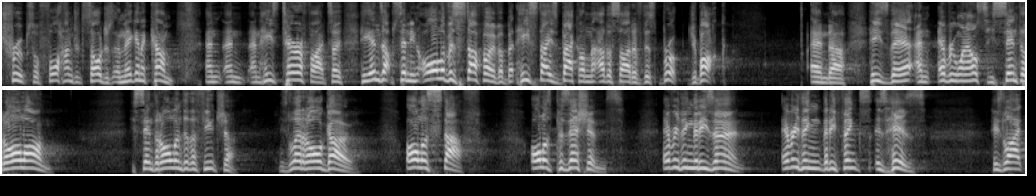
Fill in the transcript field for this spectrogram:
troops or 400 soldiers and they're going to come. And, and, and he's terrified. So he ends up sending all of his stuff over, but he stays back on the other side of this brook, Jabbok. And uh, he's there, and everyone else, he sent it all on. He sent it all into the future. He's let it all go. All his stuff, all his possessions everything that he's earned, everything that he thinks is his. He's like,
